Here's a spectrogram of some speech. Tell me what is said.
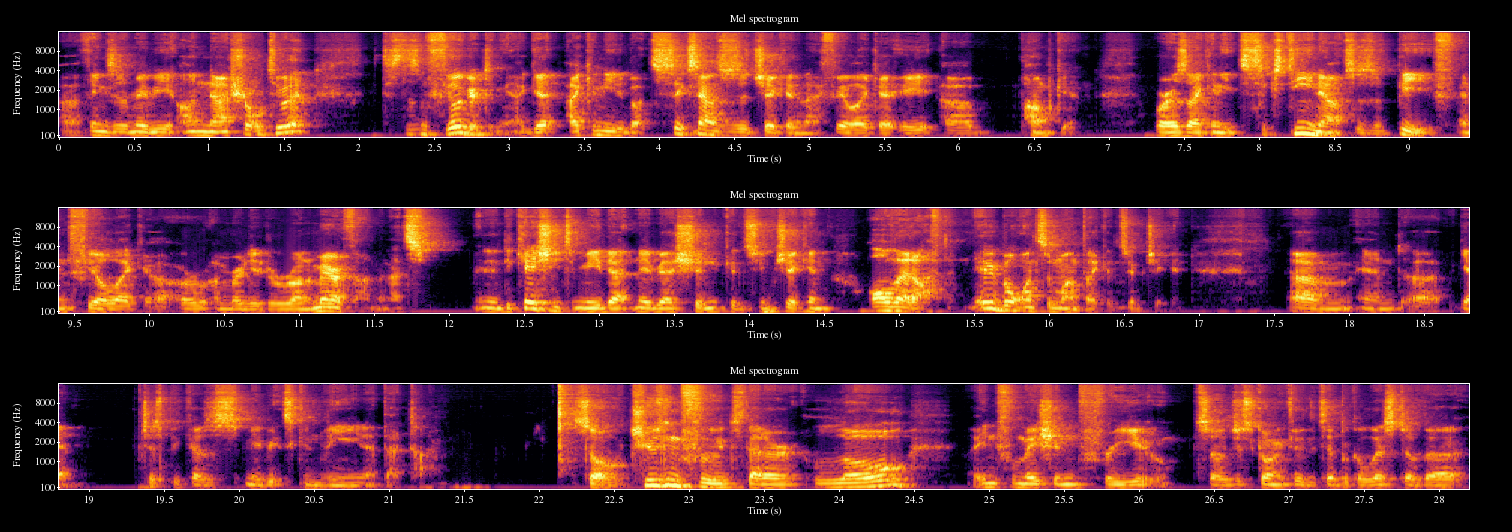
uh, things that are maybe unnatural to it, it just doesn't feel good to me. I get I can eat about six ounces of chicken and I feel like I ate a pumpkin, whereas I can eat 16 ounces of beef and feel like uh, I'm ready to run a marathon. And that's an indication to me that maybe I shouldn't consume chicken all that often. Maybe about once a month I consume chicken. Um, and uh, again, just because maybe it's convenient at that time. So choosing foods that are low inflammation for you. So just going through the typical list of the,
